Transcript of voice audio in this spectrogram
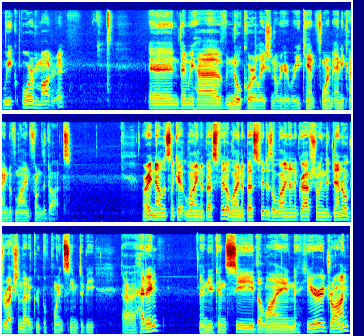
weak or moderate. And then we have no correlation over here where you can't form any kind of line from the dots. All right, now let's look at line of best fit. A line of best fit is a line on a graph showing the general direction that a group of points seem to be uh, heading. And you can see the line here drawn,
